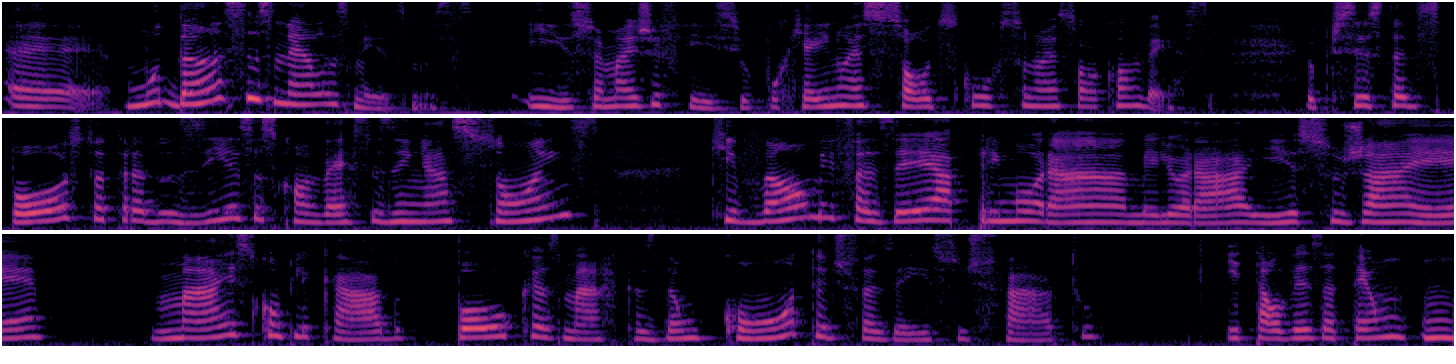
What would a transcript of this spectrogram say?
é, mudanças nelas mesmas. E isso é mais difícil, porque aí não é só o discurso, não é só a conversa. Eu preciso estar disposto a traduzir essas conversas em ações que vão me fazer aprimorar, melhorar. Isso já é mais complicado. Poucas marcas dão conta de fazer isso de fato. E talvez até um, um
